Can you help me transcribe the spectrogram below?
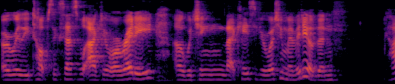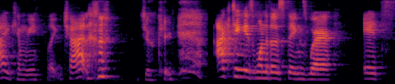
a really top successful actor already, uh, which in that case, if you're watching my video, then hi, can we like chat? Joking. Acting is one of those things where it's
